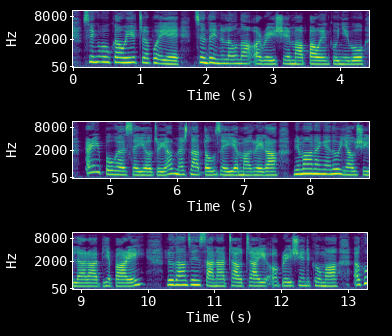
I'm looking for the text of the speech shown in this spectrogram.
။စင်ကာပူကောင်ရေးတပ်ဖွဲ့ရဲ့ချင်းသိနှလုံးသား operation မှာပါဝင်ကူညီဖို့အဲ့ဒီပိုဟက်ဆက်ရုပ်တွေကမတ်လ30ရက်မှာကလေးကမြန်မာနိုင်ငံသို့ရောက်ရှိလာတာဖြစ်ပါတယ်။လူသားသားချင်းစာနာထောက်ထားရေး operation တစ်ခုမှာအခု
